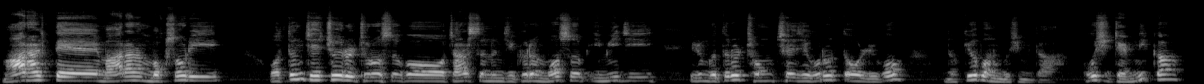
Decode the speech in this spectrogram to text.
말할 때 말하는 목소리, 어떤 제초를 주로 쓰고 잘 쓰는지 그런 모습, 이미지 이런 것들을 총체적으로 떠올리고 느껴보는 것입니다. 그것이 됩니까?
